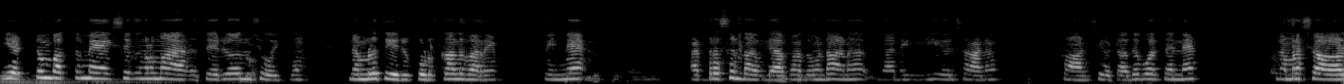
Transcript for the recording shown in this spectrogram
ഈ എട്ടും പത്തും മാക്സി ഒക്കെ നിങ്ങൾ തരുമോ എന്ന് ചോദിക്കും. നമ്മൾ തരും കൊടുക്കാന്ന് പറയും. പിന്നെ അഡ്രസ്സ് ഉണ്ടാവില്ല. അപ്പൊ അതുകൊണ്ടാണ് ഞാൻ ഈ ഒരു സാധനം കാണിച്ചു കിട്ടും. അതേപോലെ തന്നെ നമ്മളെ ഷാൾ.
